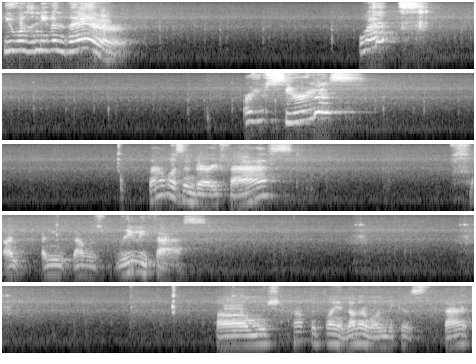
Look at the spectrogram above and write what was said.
He wasn't even there. What? Are you serious? That wasn't very fast. I, I mean, that was really fast. Um, we should probably play another one because that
